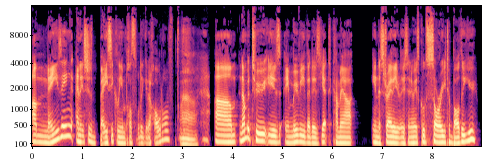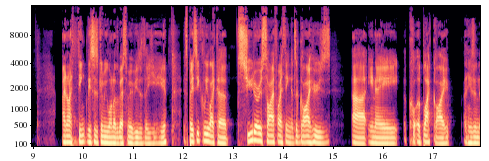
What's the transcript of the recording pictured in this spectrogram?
amazing, and it's just basically impossible to get a hold of. Um, number two is a movie that is yet to come out in Australia, at least anyway. It's called Sorry to Bother You. And I think this is going to be one of the best movies of the year. It's basically like a pseudo sci fi thing. It's a guy who's uh, in a, a black guy, and he's in,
